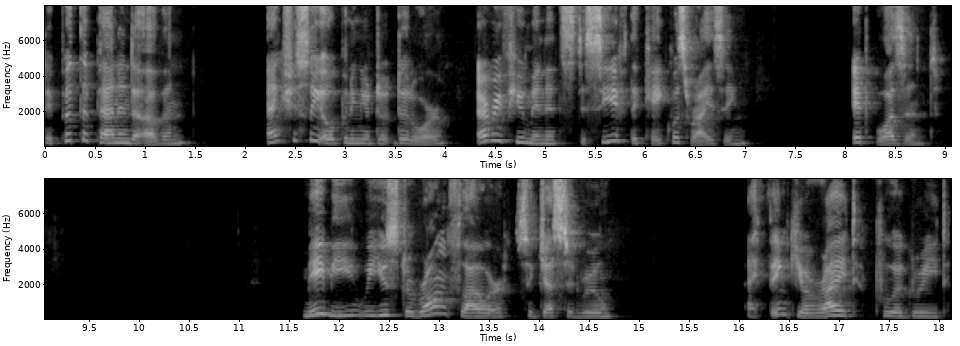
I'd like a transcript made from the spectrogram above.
They put the pan in the oven, anxiously opening the door every few minutes to see if the cake was rising. It wasn't. Maybe we used the wrong flour, suggested Roo. I think you're right, Pooh agreed.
